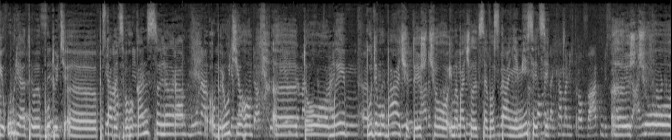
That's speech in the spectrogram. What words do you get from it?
німецький уряд, е, будуть е, поставити свого канцлера, оберуть його. е, То ми будемо бачити, що і ми бачили це в останні місяці. що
